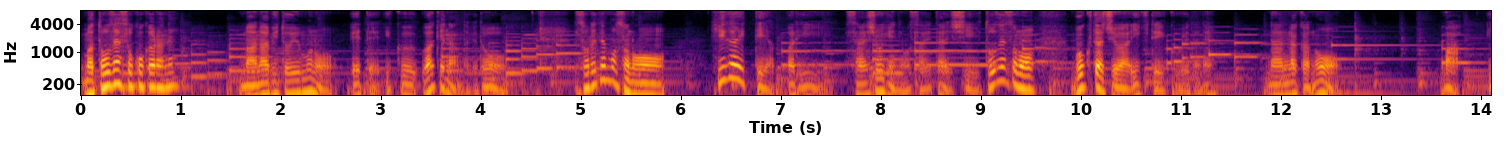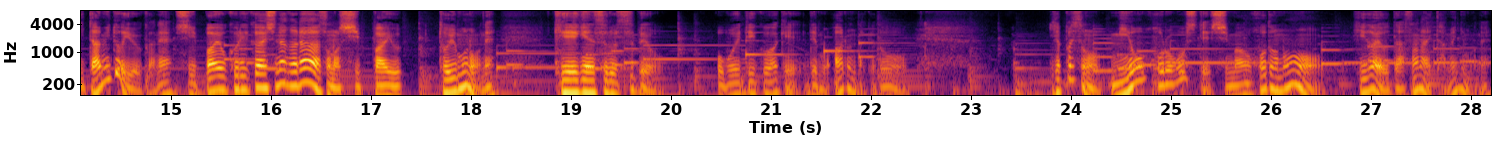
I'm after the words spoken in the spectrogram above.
まあ当然そこからね学びというものを得ていくわけなんだけどそれでもその被害ってやっぱり最小限に抑えたいし当然その僕たちは生きていく上でね何らかのまあ痛みというかね失敗を繰り返しながらその失敗というものをね軽減する術を覚えていくわけでもあるんだけどやっぱりその身を滅ぼしてしまうほどの被害を出さないためにもね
